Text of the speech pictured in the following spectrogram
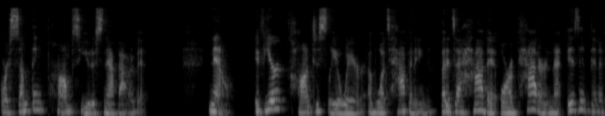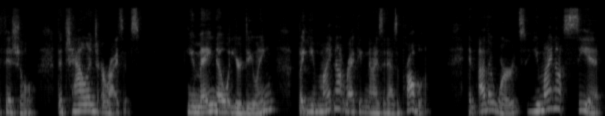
or something prompts you to snap out of it. Now, if you're consciously aware of what's happening, but it's a habit or a pattern that isn't beneficial, the challenge arises. You may know what you're doing, but you might not recognize it as a problem. In other words, you might not see it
